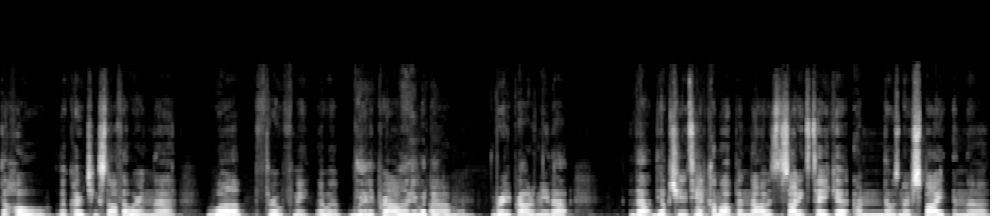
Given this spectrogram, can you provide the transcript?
the whole the coaching staff that were in there were thrilled for me. They were really Yeah. proud. No, would be. Um, really proud of me that that the opportunity had come up and that I was deciding to take it, and there was no spite in the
